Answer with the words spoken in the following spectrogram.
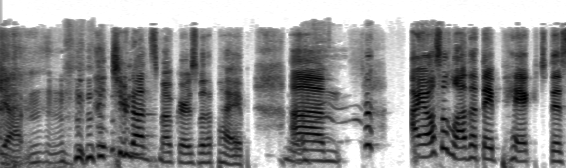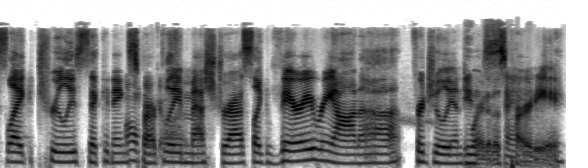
Yeah. mhm. Two non-smokers with a pipe. Um, I also love that they picked this like truly sickening, Oh sparkly mesh dress, like very Rihanna for Julien to wear to this party.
